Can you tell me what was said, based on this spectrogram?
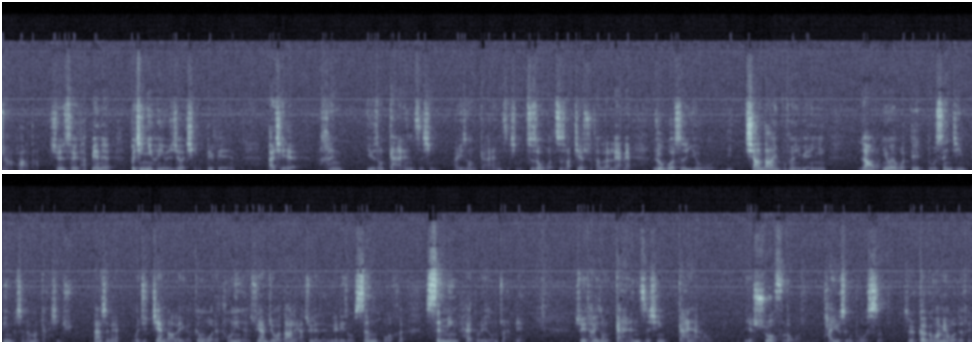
软化了他，所以所以他变得不仅仅很有热情对别人，而且很有一种感恩之心啊，一种感恩之心。这是我至少接触他了两年，如果是有一相当一部分原因让我，因为我对读圣经并不是那么感兴趣。但是呢，我就见到了一个跟我的同龄人，虽然比我大两岁的人的那种生活和生命态度的一种转变，所以他的一种感恩之心感染了我，也说服了我。他又是个博士，所以各个方面我都很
